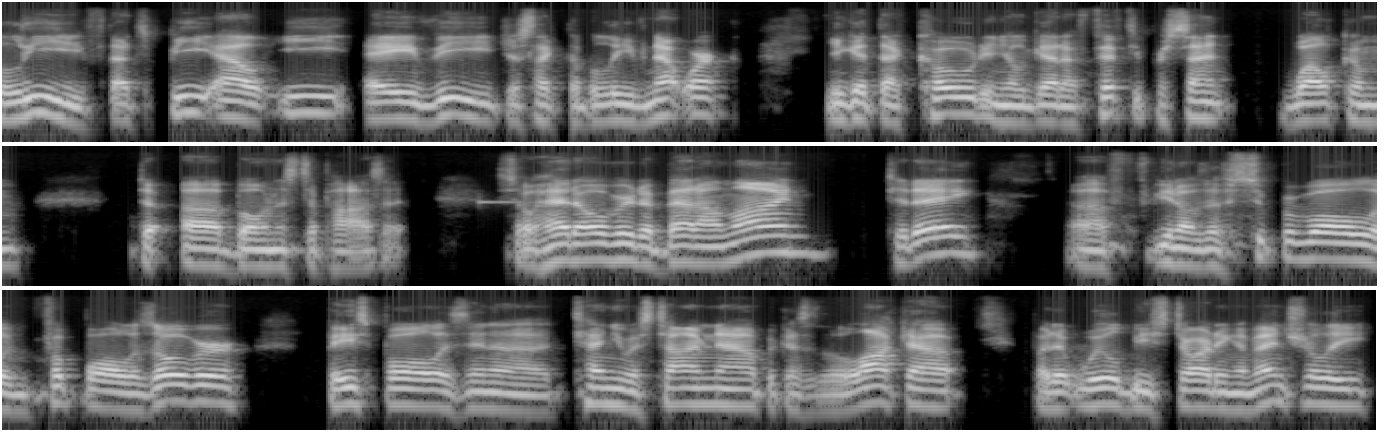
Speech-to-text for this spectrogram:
BLEAV. That's B L E A V, just like the Bleav Network you get that code and you'll get a 50% welcome to, uh, bonus deposit. So head over to Bet Online today. Uh, you know, the Super Bowl and football is over. Baseball is in a tenuous time now because of the lockout, but it will be starting eventually.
